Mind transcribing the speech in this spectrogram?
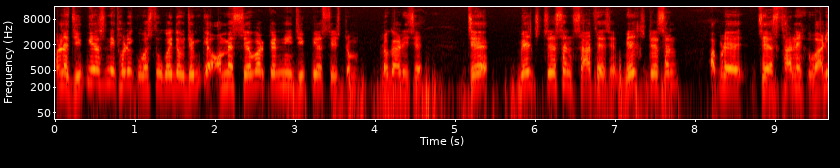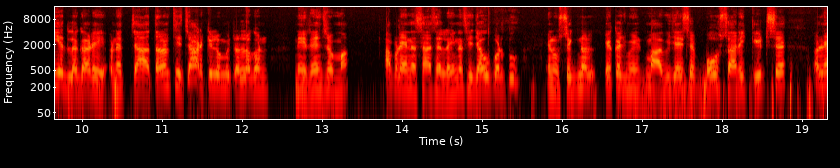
અને જીપીએસની થોડીક વસ્તુ કહી દઉં, જેમ કે અમે સેવર કેનની જીપીએસ સિસ્ટમ લગાડી છે, જે બેઝ સ્ટેશન સાથે છે. બેઝ સ્ટેશન આપણે જે સ્થાનિક વાડીએ જ લગાડી અને ચાર ત્રણથી ચાર કિલોમીટર લગનની રેન્જમાં આપણે એને સાથે લઈ નથી જવું પડતું. એનું સિગ્નલ એક જ મિનિટમાં આવી જાય છે. બહુ સારી કીટ છે. અને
